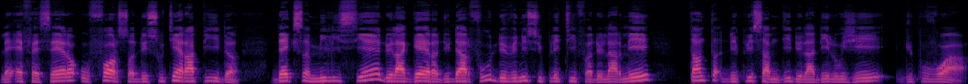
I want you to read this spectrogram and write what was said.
Les FSR, ou forces de soutien rapide d'ex-miliciens de la guerre du Darfour devenus supplétifs de l'armée, tentent depuis samedi de la déloger du pouvoir.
